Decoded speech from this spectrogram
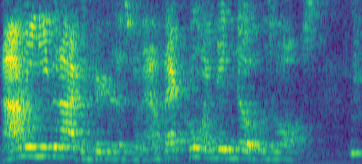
Now, I mean, even I can figure this one out. That coin didn't know it was lost. Yeah.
